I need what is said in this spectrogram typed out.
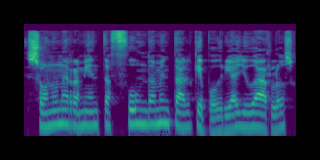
son una herramienta fundamental que podría ayudarlos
